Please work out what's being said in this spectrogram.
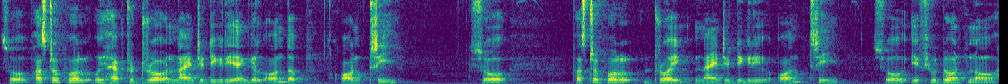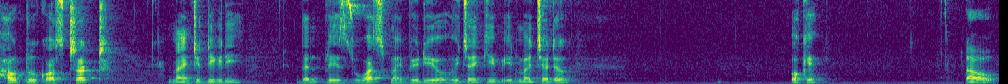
So first of all we have to draw 90 degree angle on the on 3 so first of all drawing 90 degree on 3 so if you don't know how to construct 90 degree then please watch my video which I give in my channel. Okay. Now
